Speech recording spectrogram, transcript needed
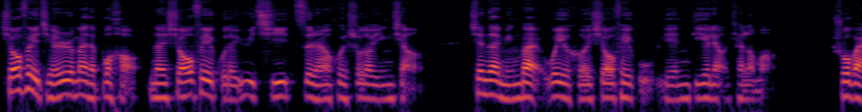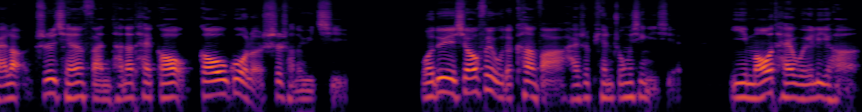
消费节日卖的不好，那消费股的预期自然会受到影响。现在明白为何消费股连跌两天了吗？说白了，之前反弹的太高，高过了市场的预期。我对消费股的看法还是偏中性一些。以茅台为例哈，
